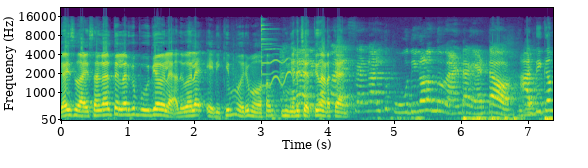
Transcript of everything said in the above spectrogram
ഗൈസ് വയസ്സാം കാലത്ത് എല്ലാവർക്കും പൂതിയാവില്ലേ. അതുപോലെ എനിക്കും ഒരു മോഹം ഇങ്ങനെ ചെത്തി നടക്കാൻ. പൂതികളൊന്നും വേണ്ട കേട്ടോ. അധികം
